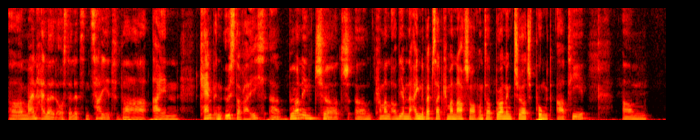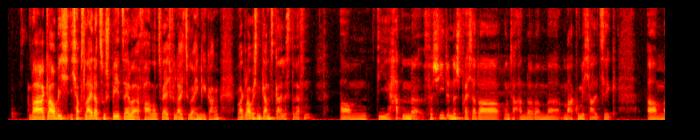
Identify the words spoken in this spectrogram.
Uh, mein Highlight aus der letzten Zeit war ein Camp in Österreich, uh, Burning Church. Uh, kann man, die haben eine eigene Website, kann man nachschauen unter burningchurch.at. Um, war, glaube ich, ich habe es leider zu spät selber erfahren, sonst wäre ich vielleicht sogar hingegangen. War, glaube ich, ein ganz geiles Treffen. Ähm, die hatten verschiedene Sprecher da, unter anderem äh, Marco Michalzig, ähm,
